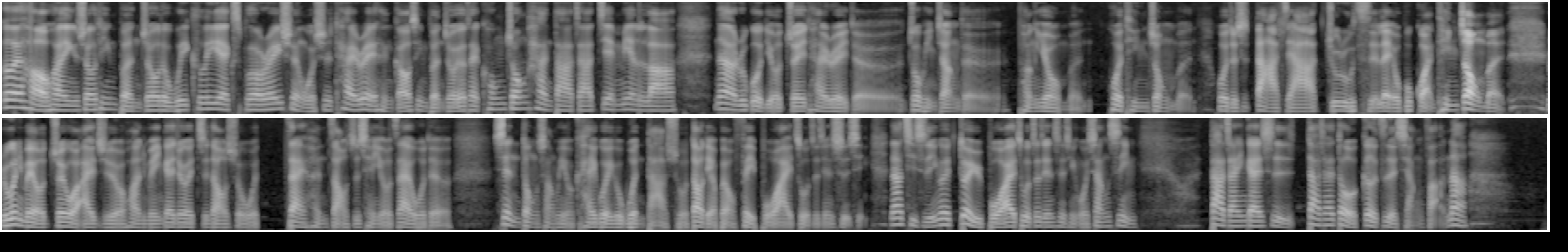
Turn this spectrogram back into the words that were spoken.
各位好，欢迎收听本周的 Weekly Exploration，我是泰瑞，很高兴本周又在空中和大家见面啦。那如果有追泰瑞的作品这样的朋友们或听众们，或者是大家诸如此类，我不管听众们，如果你们有追我 IG 的话，你们应该就会知道说我在很早之前有在我的线动上面有开过一个问答，说到底要不要废博爱做这件事情。那其实因为对于博爱做这件事情，我相信。大家应该是大家都有各自的想法。那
